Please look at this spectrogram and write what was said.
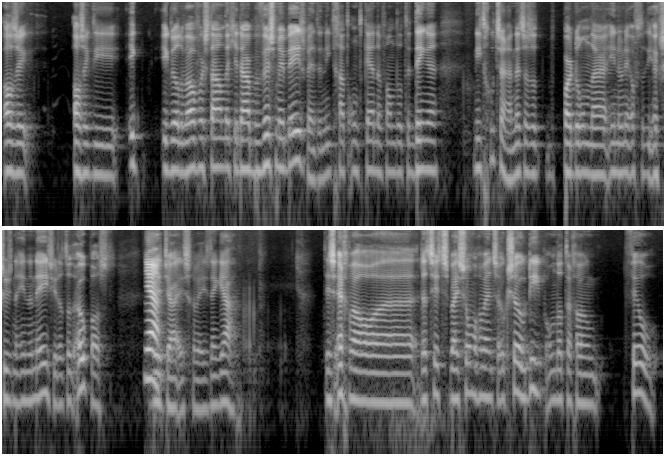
als ik, als ik die, ik, ik wil er wel voor staan dat je daar bewust mee bezig bent en niet gaat ontkennen van dat de dingen niet goed zijn. Net zoals dat pardon naar Indonesië of dat die excuus naar Indonesië, dat dat ook pas Ja, dit jaar is geweest. Ik denk ja, het is echt wel, eh, dat zit bij sommige mensen ook zo diep, omdat er gewoon veel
